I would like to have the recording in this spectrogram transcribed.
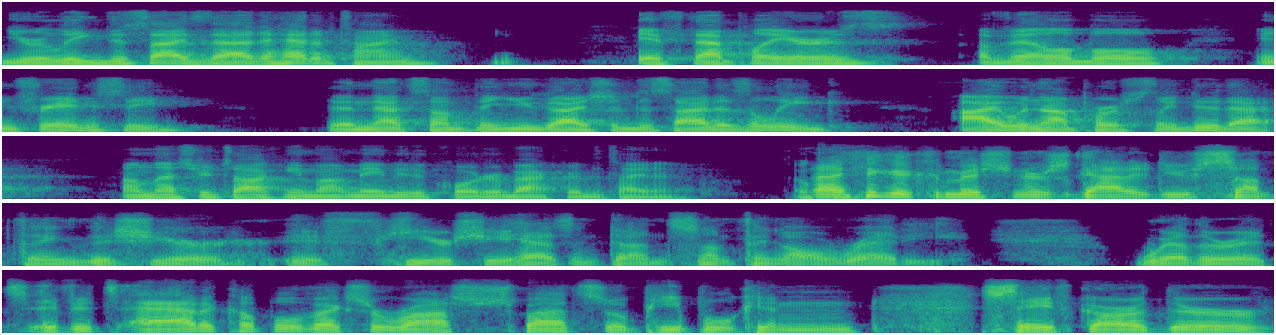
Your league decides that ahead of time. If that player is available in free agency, then that's something you guys should decide as a league. I would not personally do that unless you're talking about maybe the quarterback or the tight end. And I think a commissioner's got to do something this year if he or she hasn't done something already. Whether it's if it's add a couple of extra roster spots so people can safeguard their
